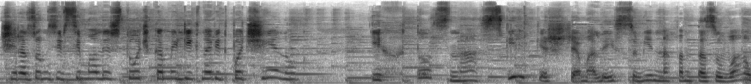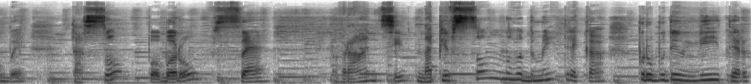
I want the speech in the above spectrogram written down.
Чи разом зі всіма листочками ліг на відпочинок? І хто зна, скільки ще малий собі нафантазував би, та сон поборов все. Вранці напівсонного Дмитрика пробудив вітер,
